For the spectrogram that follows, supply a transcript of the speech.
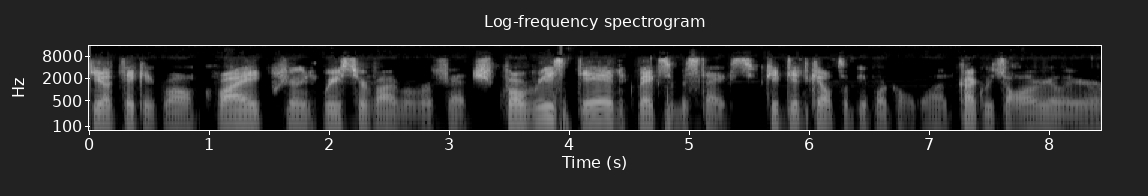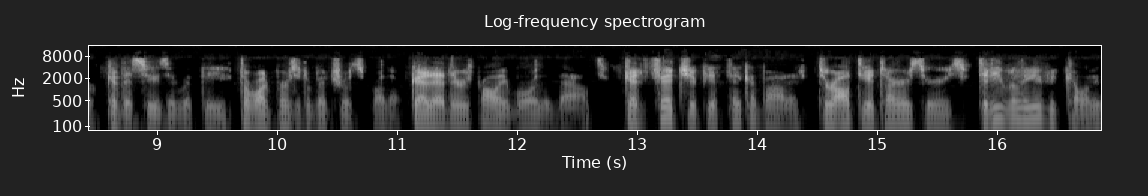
you know, thinking, well, why should Reese survive over Finch? Well, Reese did make some mistakes. He did kill some people in Cold Blood, like we saw earlier in the season with the, the one person of interest's brother. Okay, there was probably more than that. Because Finch, if you think about it, throughout the entire series, did he really even kill anybody?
